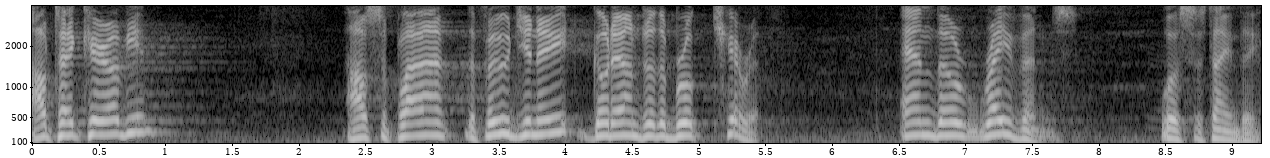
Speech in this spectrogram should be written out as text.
I'll take care of you, I'll supply the food you need, go down to the brook Cherith, and the ravens will sustain thee.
